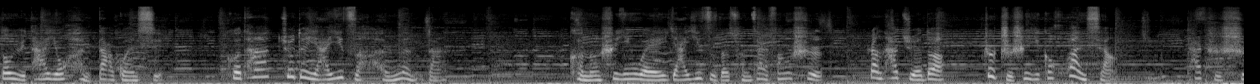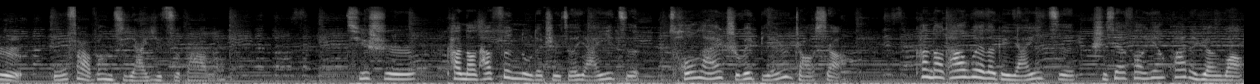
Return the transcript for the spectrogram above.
都与他有很大关系，可他却对牙医子很冷淡。可能是因为牙医子的存在方式，让他觉得这只是一个幻想，他只是无法忘记牙医子罢了。其实看到他愤怒地指责牙医子从来只为别人着想，看到他为了给牙医子实现放烟花的愿望，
